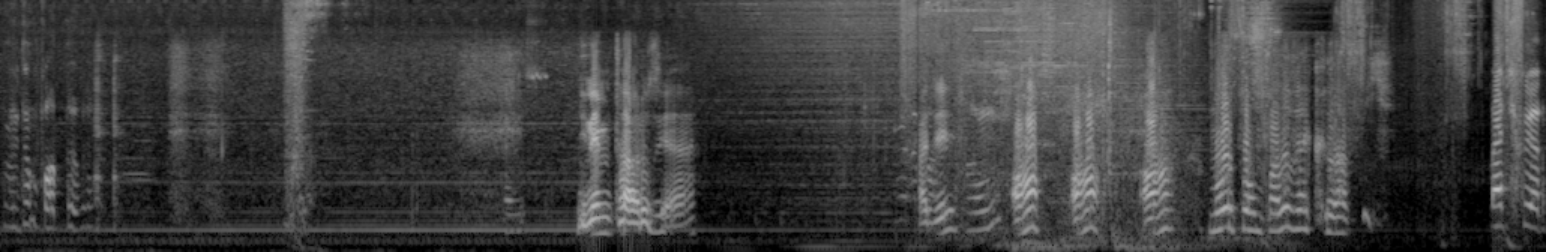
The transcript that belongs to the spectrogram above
Ödüm patladı. Yine mi taarruz ya? Hadi. Hayır. Aha, aha, aha. Mor pompalı ve klasik. Ben çıkıyorum.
